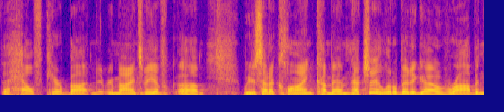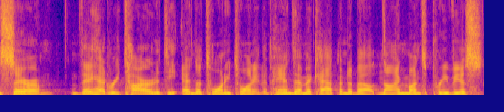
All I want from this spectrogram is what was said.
the healthcare button. It reminds me of uh, we just had a client come in actually a little bit ago, Rob and Sarah. They had retired at the end of 2020. The pandemic happened about nine months previous,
